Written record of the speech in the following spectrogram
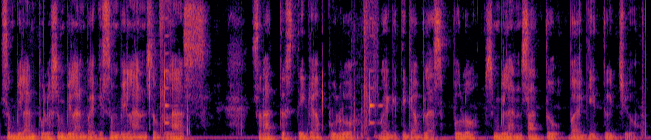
99 bagi 9 11 130 bagi 13 10 91 bagi 7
